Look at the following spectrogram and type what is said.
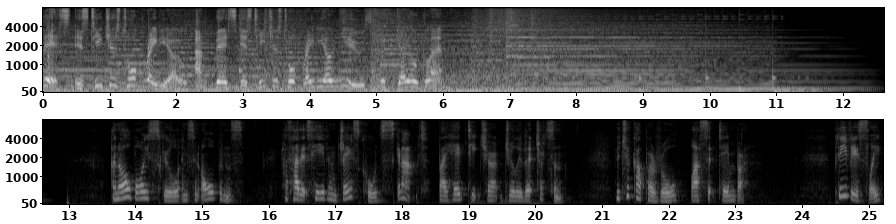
This is Teachers Talk Radio, and this is Teachers Talk Radio News with Gail Glenn. An all boys school in St Albans has had its hair and dress code scrapped by head teacher Julie Richardson, who took up her role last September. Previously,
